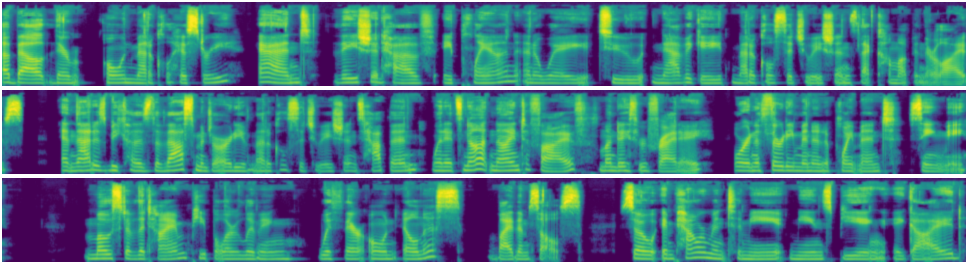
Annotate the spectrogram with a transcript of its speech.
about their own medical history and they should have a plan and a way to navigate medical situations that come up in their lives. And that is because the vast majority of medical situations happen when it's not nine to five, Monday through Friday, or in a 30 minute appointment seeing me. Most of the time, people are living with their own illness by themselves. So, empowerment to me means being a guide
